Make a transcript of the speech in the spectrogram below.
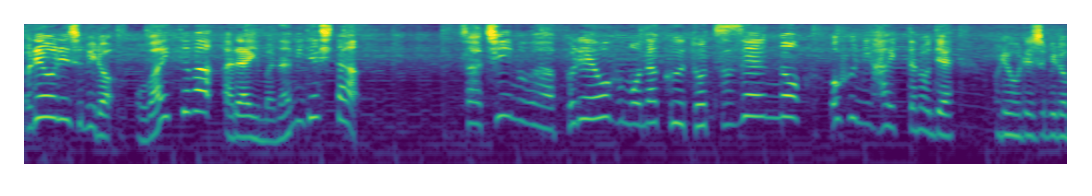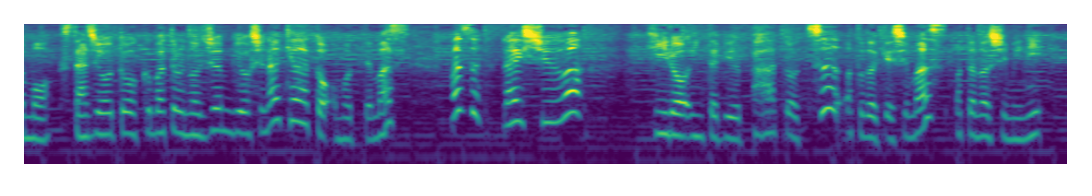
オレオレジュビロお相手は新井まなみでした。さあチームはプレーオフもなく突然のオフに入ったのでオレオレジュビロもスタジオトークバトルの準備をしなきゃと思ってます。まず来週はヒーローインタビューパート2お届けします。お楽しみに。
